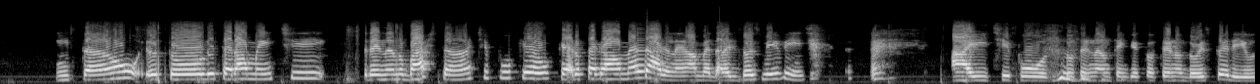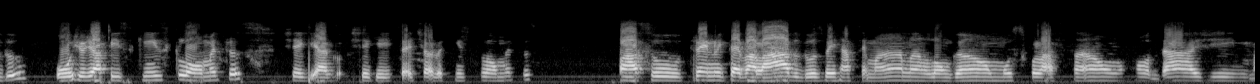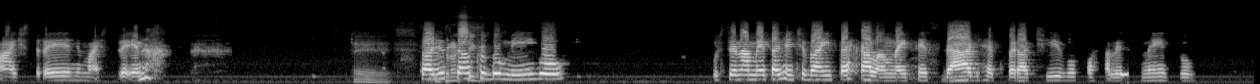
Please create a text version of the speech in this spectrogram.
Então, eu tô literalmente treinando bastante porque eu quero pegar uma medalha, né, a medalha de 2020. Aí, tipo, tô treinando, tem dia que eu treino dois períodos. Hoje eu já fiz 15 quilômetros, cheguei, cheguei 7 horas 15 quilômetros. Faço treino intervalado duas vezes na semana, longão, musculação, rodagem, mais treino, mais treino. É, Só descanso chegar- domingo. Os treinamentos a gente vai intercalando na intensidade, recuperativo, fortalecimento.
